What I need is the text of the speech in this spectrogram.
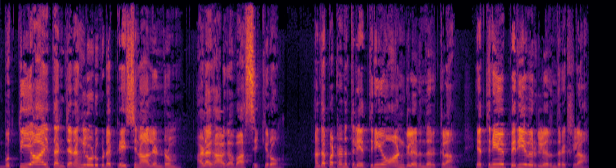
புத்தியாய் தன் ஜனங்களோடு கூட பேசினாள் என்றும் அழகாக வாசிக்கிறோம். அந்த பட்டணத்தில் எத்தனையோ ஆண்கள் இருந்திருக்கலாம் எத்தனையோ பெரியவர்கள் இருந்திருக்கலாம்.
